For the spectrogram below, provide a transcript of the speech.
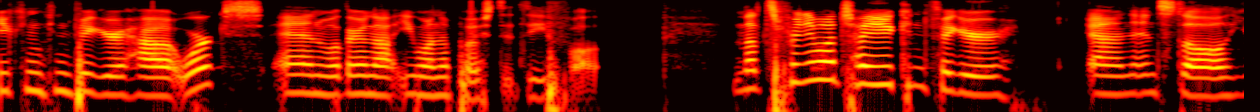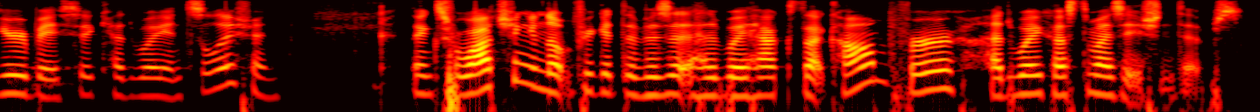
you can configure how it works and whether or not you want to post a default. And that's pretty much how you configure and install your basic Headway installation. Thanks for watching and don't forget to visit headwayhacks.com for Headway customization tips.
